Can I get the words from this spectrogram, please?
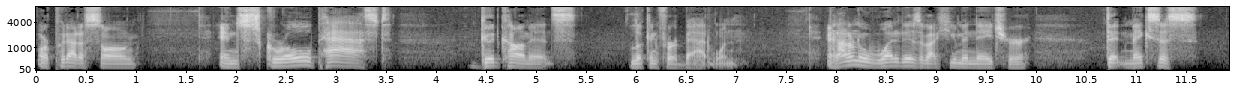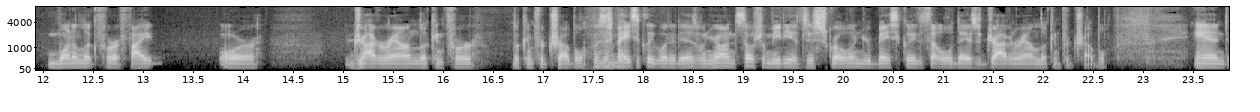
or put out a song and scroll past good comments looking for a bad one. And I don't know what it is about human nature that makes us want to look for a fight or drive around looking for looking for trouble. Is basically what it is. When you're on social media, just scrolling, you're basically, it's the old days of driving around looking for trouble. And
